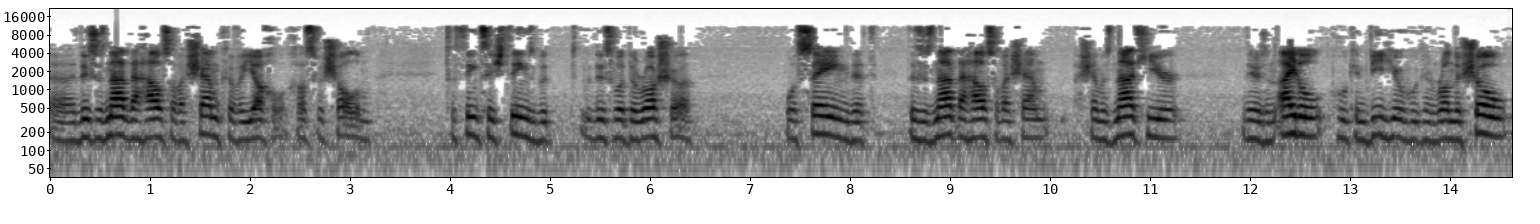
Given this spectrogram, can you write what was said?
Uh, this is not the house of Hashem, Kavayachol, Chas v'Shalom, to think such things, but this is what the Rasha was saying that this is not the house of Hashem. Hashem is not here. There's an idol who can be here, who can run the show,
